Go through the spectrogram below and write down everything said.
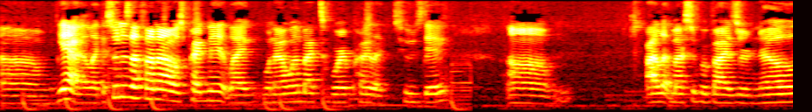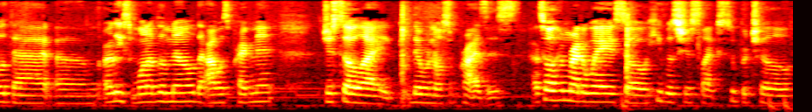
um, yeah, like as soon as I found out I was pregnant, like when I went back to work, probably like Tuesday, um, I let my supervisor know that, um, or at least one of them know that I was pregnant just so like there were no surprises. I told him right away, so he was just like super chill,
